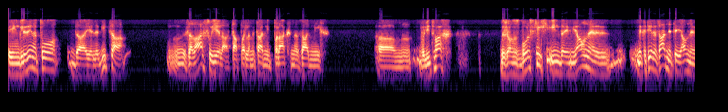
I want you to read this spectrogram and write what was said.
In glede na to, da je levica za las ujela ta parlamentarni prak na zadnjih um, volitvah, državno-zborskih, in da jim javne, nekatere zadnje te javne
